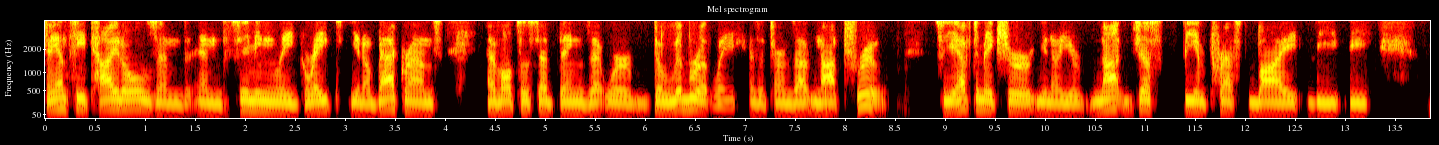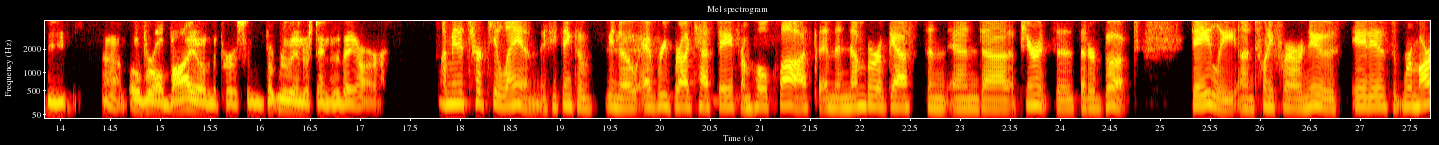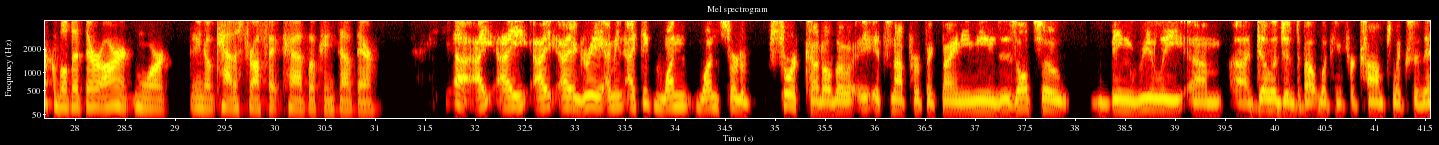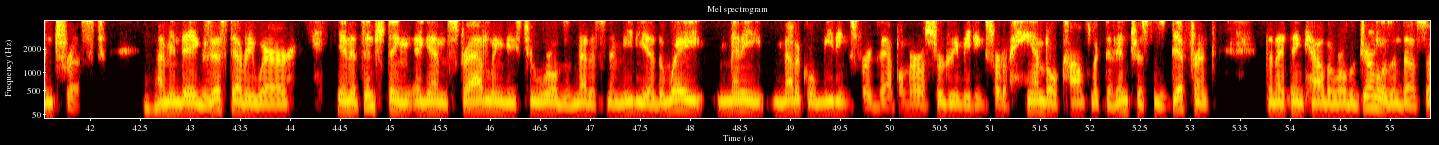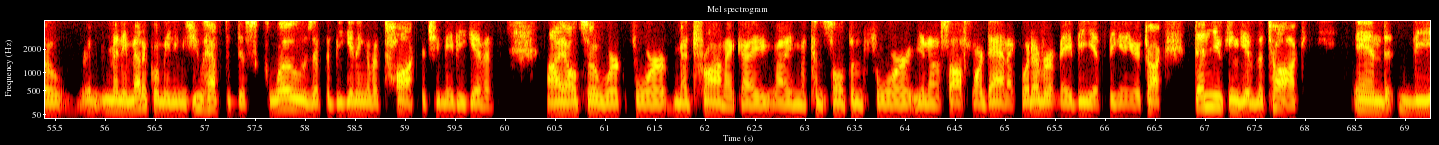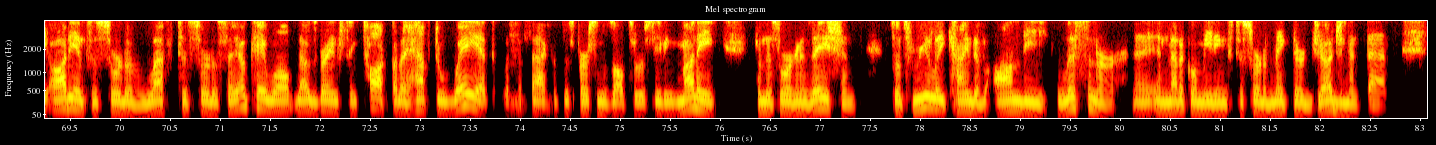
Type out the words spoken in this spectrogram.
fancy titles and and seemingly great you know backgrounds have also said things that were deliberately, as it turns out, not true. So you have to make sure you know you're not just be impressed by the the the um, overall bio of the person, but really understand who they are. I mean, it's Herculean. If you think of, you know, every broadcast day from whole cloth and the number of guests and, and uh, appearances that are booked daily on 24 hour news, it is remarkable that there aren't more, you know, catastrophic uh, bookings out there. Yeah, I, I, I agree. I mean, I think one one sort of shortcut, although it's not perfect by any means, is also being really um, uh, diligent about looking for conflicts of interest. Mm-hmm. I mean, they exist everywhere. And it's interesting, again, straddling these two worlds of medicine and media, the way many medical meetings, for example, neurosurgery meetings sort of handle conflict of interest is different than I think how the world of journalism does. So many medical meetings, you have to disclose at the beginning of a talk that you may be given. I also work for Medtronic. I, I'm a consultant for, you know, Sofamor Danek, whatever it may be at the beginning of your talk. Then you can give the talk and the audience is sort of left to sort of say okay well that was a very interesting talk but i have to weigh it with the mm-hmm. fact that this person is also receiving money from this organization so it's really kind of on the listener in medical meetings to sort of make their judgment then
